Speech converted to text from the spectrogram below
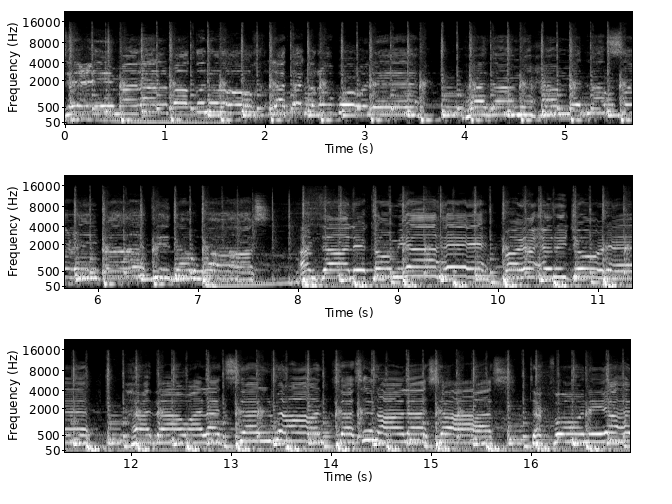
زعيمنا المطلوخ لا تقربونه هذا محمد الصعيبات دواس. أمثالكم يا هي ما يحرجونه. هذا ولد سلمان ساس على أساس تكفوني أهل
